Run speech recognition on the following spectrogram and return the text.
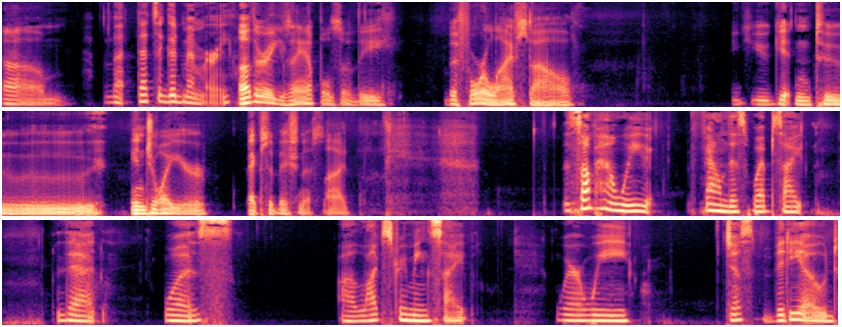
um, But that's a good memory. other examples of the before lifestyle, you getting to enjoy your exhibitionist side. somehow we found this website that was a live streaming site where we just videoed,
